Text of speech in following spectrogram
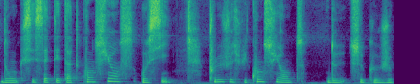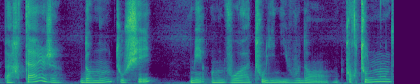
Donc c'est cet état de conscience aussi. Plus je suis consciente de ce que je partage dans mon toucher, mais on le voit à tous les niveaux pour tout le monde,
